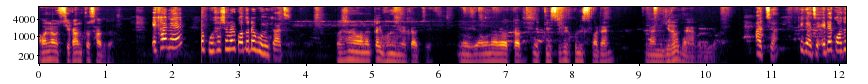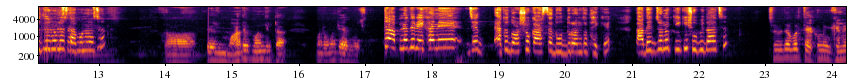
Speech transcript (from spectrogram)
আমার নাম শ্রীকান্ত সাদরা এখানে প্রশাসনের কতটা ভূমিকা আছে? প্রশাসনের অনেকটাই ভূমিকা আছে। ওনারা তার টিসিপি পুলিশ পাঠান ওনারা নিজেরাও দেখা করে যাবে আচ্ছা ঠিক আছে। এটা কতদিন হলো স্থাপন হয়েছে? তা মহাদেব মন্দিরটা মোটামুটি এক বছর। আপনাদের এখানে যে এত দর্শক আসছে দূর দূরান্ত থেকে তাদের জন্য কি কি সুবিধা আছে? সুবিধা বলতে এখন এখানে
